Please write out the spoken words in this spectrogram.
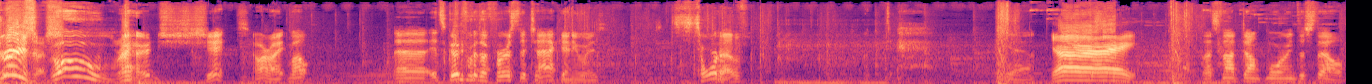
Jesus! Oh, red shit. All right. Well, uh, it's good for the first attack, anyways. Sort of. Yeah. Yay! Let's not dump more into stealth.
